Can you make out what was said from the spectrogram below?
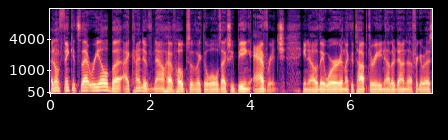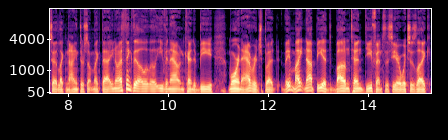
I don't think it's that real, but I kind of now have hopes of like the Wolves actually being average. You know, they were in like the top three. Now they're down to I forget what I said, like ninth or something like that. You know, I think they'll, they'll even out and kind of be more an average, but they might not be a bottom ten defense this year, which is like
